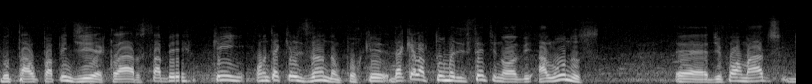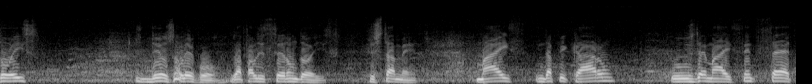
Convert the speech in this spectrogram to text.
Botar o papo em dia, é claro, saber quem, onde é que eles andam, porque daquela turma de 109 alunos é, de formados, dois Deus já levou, já faleceram dois, justamente. Mas ainda ficaram os demais, 107.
